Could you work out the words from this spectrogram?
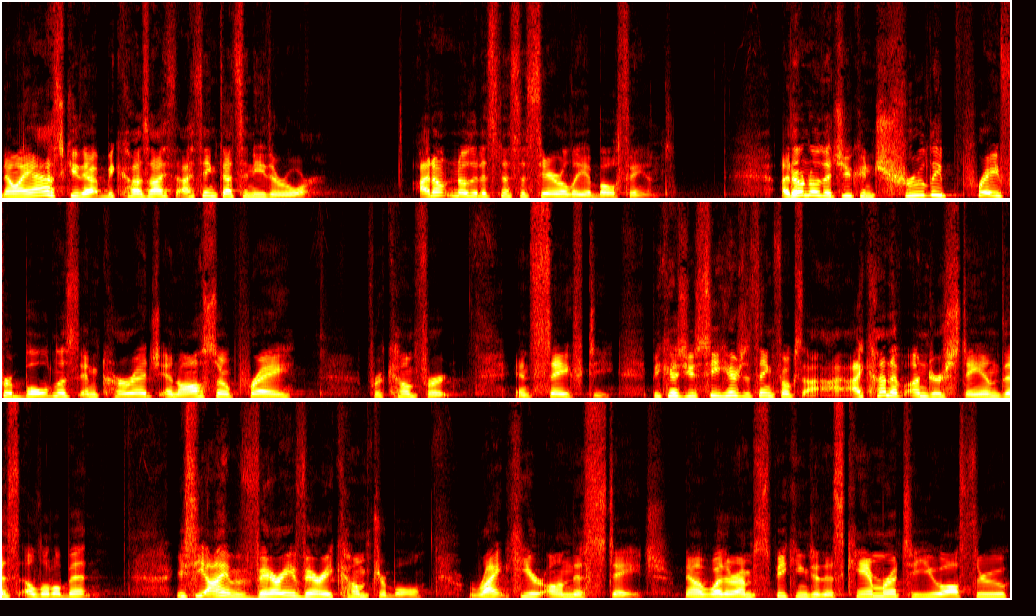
Now, I ask you that because I, th- I think that's an either or. I don't know that it's necessarily a both and. I don't know that you can truly pray for boldness and courage and also pray for comfort and safety. Because you see, here's the thing, folks, I, I kind of understand this a little bit. You see, I am very, very comfortable right here on this stage. Now, whether I'm speaking to this camera, to you all through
